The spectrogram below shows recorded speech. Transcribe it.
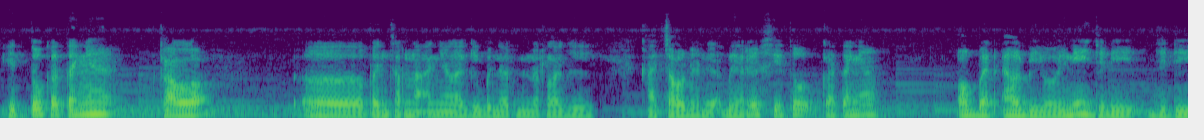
Itu katanya kalau e, pencernaannya lagi benar-benar lagi kacau dan gak beres itu katanya obat albio ini jadi jadi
